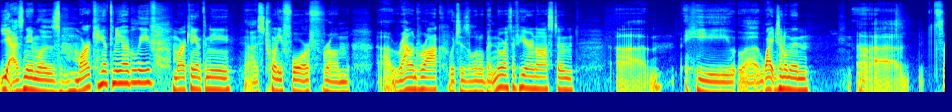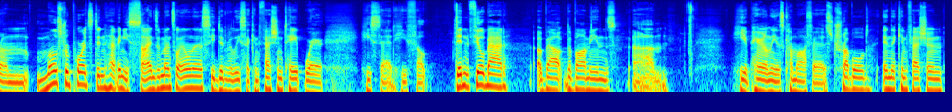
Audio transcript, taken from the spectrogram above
yeah, his name was Mark Anthony, I believe. Mark Anthony uh, is 24 from uh, Round Rock, which is a little bit north of here in Austin. Um, he, uh, white gentleman, uh, from most reports didn't have any signs of mental illness. He did release a confession tape where he said he felt didn't feel bad about the bombings. Um, he apparently has come off as troubled in the confession.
